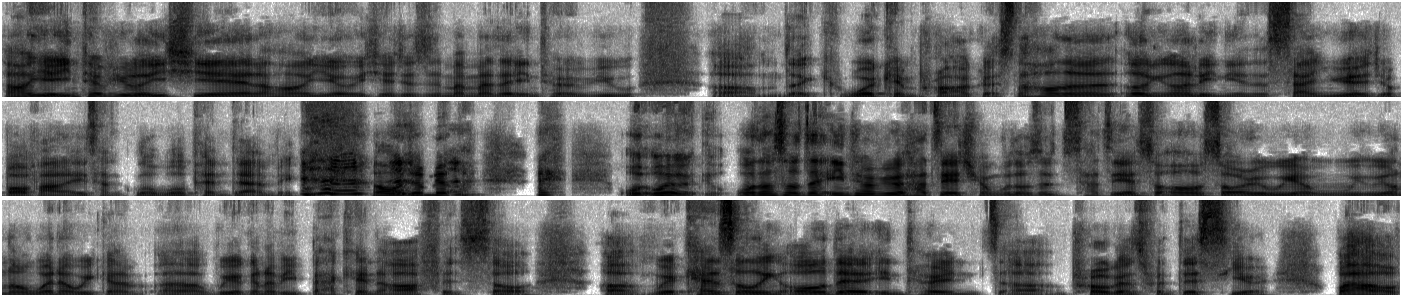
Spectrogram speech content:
然后也 interview 了一些，然后也有一些就是慢慢在 interview，呃，like work in progress。然后呢，二零二零年的三月就爆发了一场 global pandemic，然后我就没有，哎，我我有我那时候在 interview，他直接全部都是他直接说，哦，sorry，we we don't know when are we gonna，呃，we are gonna be back in the office，so，呃，we're canceling all the interns，呃，programs for this year。wow，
